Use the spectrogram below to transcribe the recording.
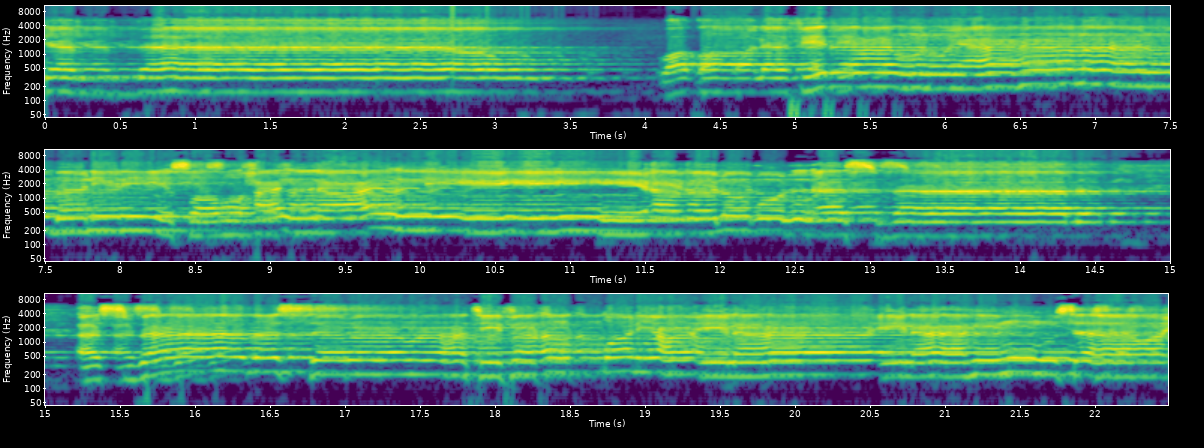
جبار. وقال فرعون يا هامان ابن لي صرحا لعلي أبلغ الأسباب. أسباب السماوات فأطلع إلى إله موسى وإني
